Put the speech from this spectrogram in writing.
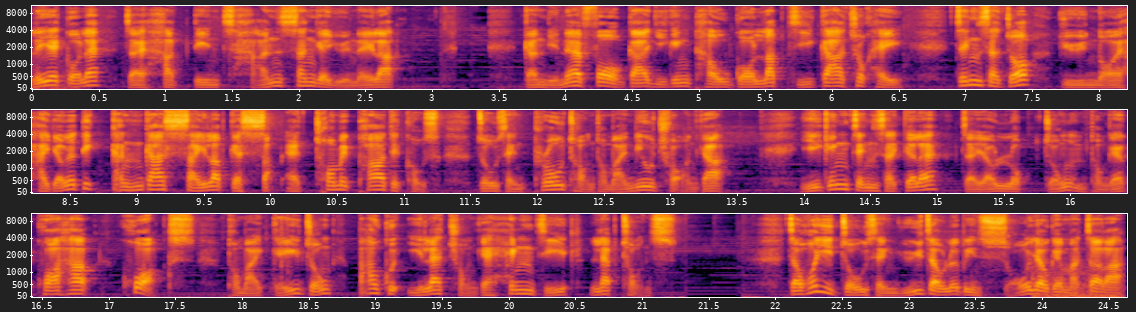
呢一個呢，就係核電產生嘅原理啦。近年呢，科學家已經透過粒子加速器證實咗，原來係有一啲更加細粒嘅 subatomic particles 造成 proton 同埋 neutron 噶。已經證實嘅呢，就有六種唔同嘅夸克 quarks 同埋幾種包括 electron 嘅輕子 leptons，就可以造成宇宙裏邊所有嘅物質啦。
